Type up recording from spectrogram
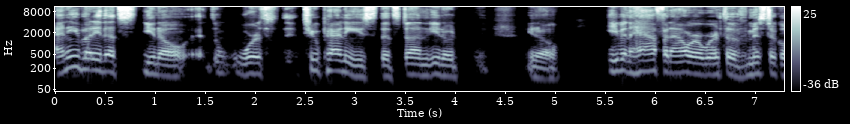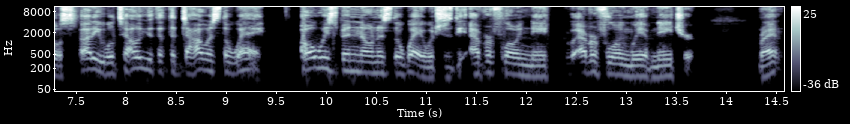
Anybody that's, you know, worth two pennies that's done, you know, you know, even half an hour worth of mystical study will tell you that the Tao is the way. Always been known as the way, which is the ever flowing, na- ever flowing way of nature, right?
